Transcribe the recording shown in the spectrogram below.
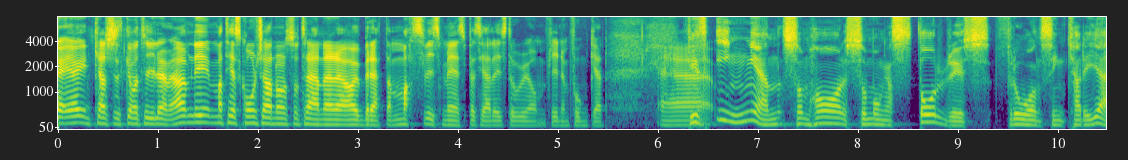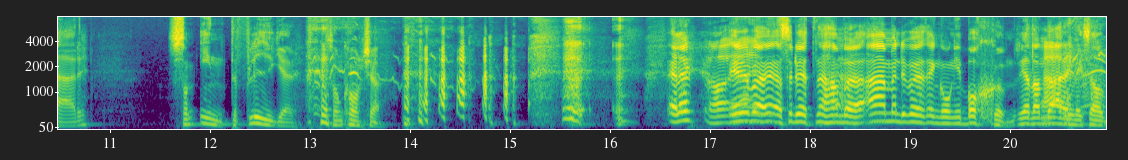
jag kanske ska vara tydligare, ja, men det är, Mattias Kornstjärnor som tränare har ju berättat massvis med speciella historier om Friden Funkel. Eh, finns ingen som har så många stories från sin karriär som inte flyger som Concha. Eller? Ja, är det bara, alltså du vet när han börjar, nej men det var en gång i Bochum, redan Ja, där det- är liksom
